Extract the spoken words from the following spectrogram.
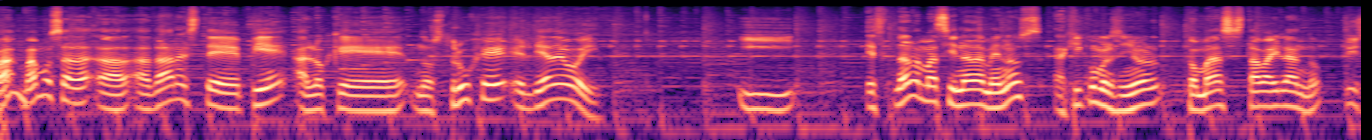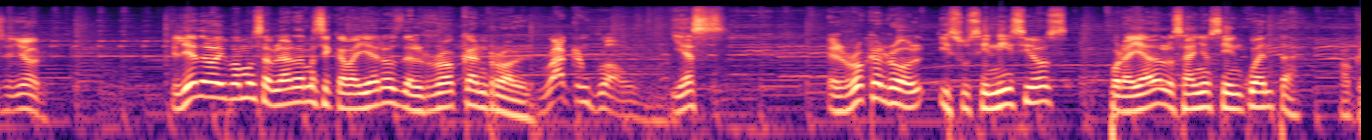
va- vamos a, a- a dar este pie a lo que nos truje el día de hoy. Y es nada más y nada menos, aquí como el señor Tomás está bailando, Sí, señor. el día de hoy vamos a hablar, damas y caballeros, del rock and roll. Rock and roll. Yes. El rock and roll y sus inicios por allá de los años 50. Ok.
